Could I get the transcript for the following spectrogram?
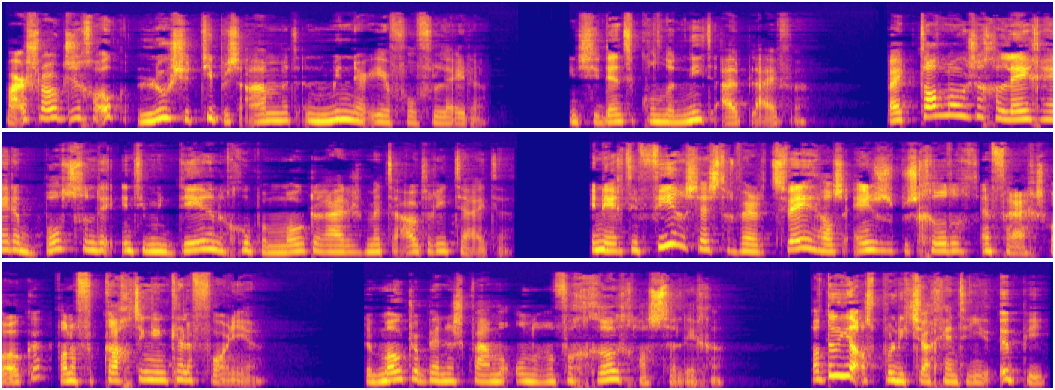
Maar er sloten zich ook loesje types aan met een minder eervol verleden. Incidenten konden niet uitblijven. Bij talloze gelegenheden botsten de intimiderende groepen motorrijders met de autoriteiten. In 1964 werden twee Hells Angels beschuldigd en vrijgesproken van een verkrachting in Californië. De motorbendes kwamen onder een vergrootglas te liggen. Wat doe je als politieagent in je uppie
